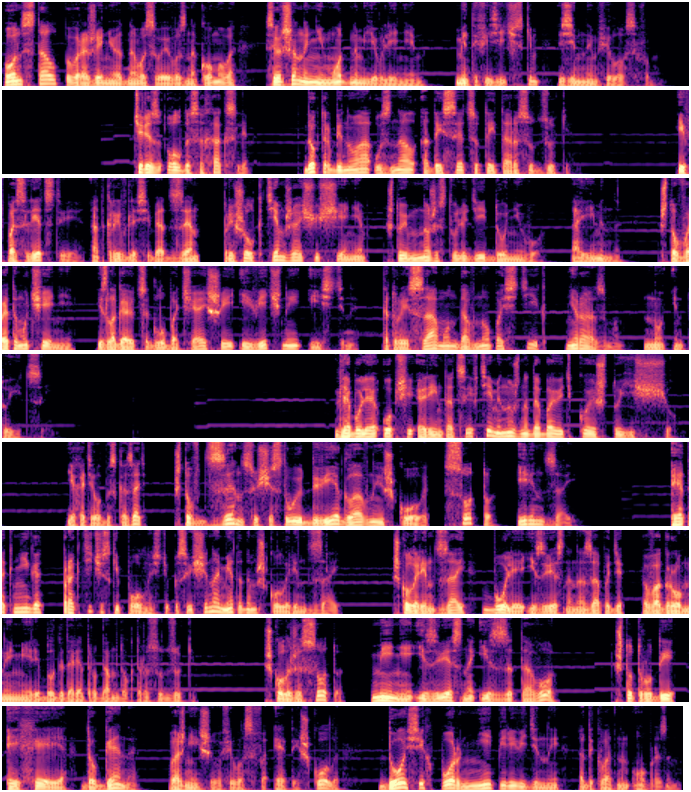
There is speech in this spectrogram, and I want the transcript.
он стал, по выражению одного своего знакомого, совершенно немодным явлением, метафизическим земным философом. Через Олдоса Хаксли доктор Бенуа узнал о Дейсетсу Тейтара Судзуки, и впоследствии, открыв для себя дзен, пришел к тем же ощущениям, что и множество людей до него, а именно, что в этом учении излагаются глубочайшие и вечные истины, которые сам он давно постиг не разумом, но интуицией. Для более общей ориентации в теме нужно добавить кое-что еще. Я хотел бы сказать, что в дзен существуют две главные школы – Сото и Ринзай. Эта книга практически полностью посвящена методам школы Ринзай. Школа Ринзай более известна на Западе в огромной мере благодаря трудам доктора Судзуки. Школа же Сото менее известна из-за того, что труды Эйхея Догена, важнейшего философа этой школы, до сих пор не переведены адекватным образом.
